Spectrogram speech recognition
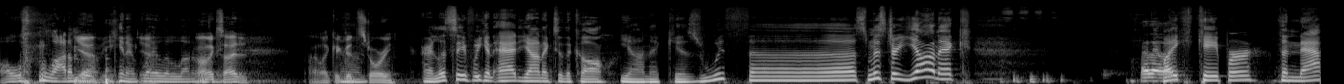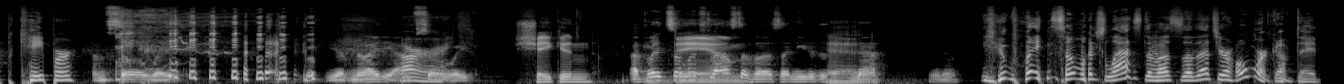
a lot of Yeah. movie, you know, play Yeah. a little, lot of I'm movie. excited. I like a Um, good story. All right, let's see if we can add Yannick to the call. Yannick is with us. Mr. Yannick, Hello. bike caper, the nap caper. I'm so awake. you have no idea. I'm All so right. awake. Shaken. I played so much Last of Us. I needed a head. nap. You know. You played so much Last of Us, so that's your homework update.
